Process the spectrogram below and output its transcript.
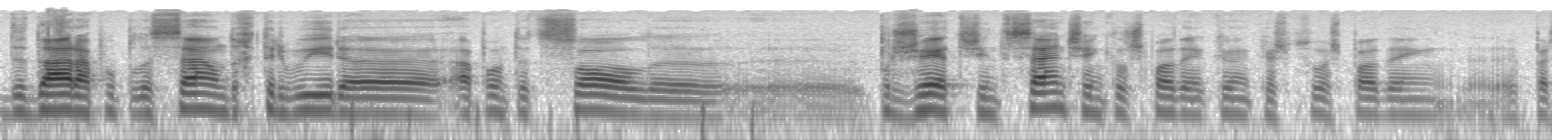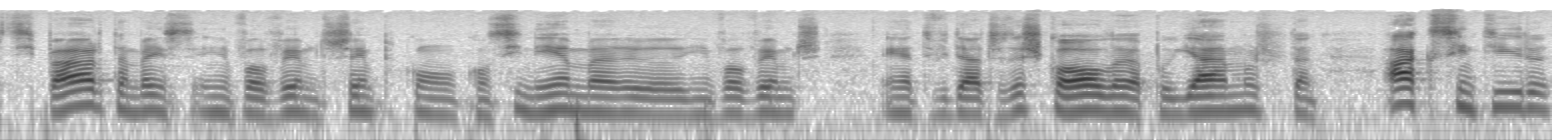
de dar à população, de retribuir a, à Ponta de Sol uh, projetos interessantes em que, eles podem, que, as pessoas podem uh, participar. Também envolvemos sempre com, com cinema, uh, envolvemos em atividades da escola, apoiamos. Portanto, há que sentir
